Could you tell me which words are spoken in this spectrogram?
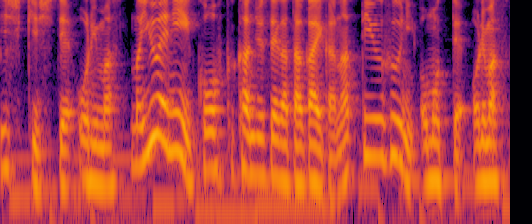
意識しております。まあ、ゆえに幸福感受性が高いかなっていうふうに思っております。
